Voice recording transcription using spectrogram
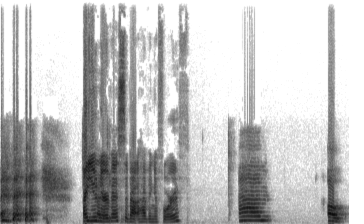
Um, Are you nervous she, about having a fourth? Um, oh,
